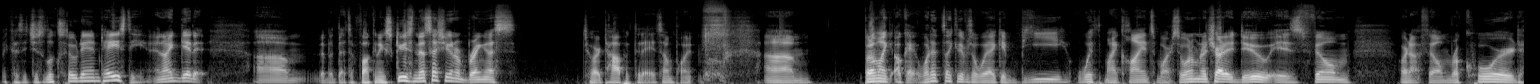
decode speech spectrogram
because it just looks so damn tasty. And I get it. Um, but that's a fucking excuse. And that's actually going to bring us to our topic today at some point. Um, but I'm like, okay, what if like there was a way I could be with my clients more? So what I'm gonna try to do is film, or not film, record.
